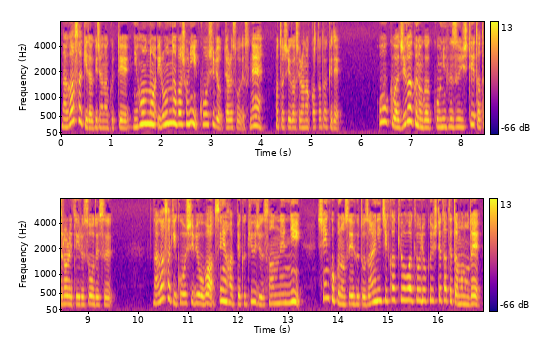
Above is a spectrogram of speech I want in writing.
長崎だけじゃなくて日本のいろんな場所に孔子廟ってあるそうですね。私が知らなかっただけで。多くは儒学の学校に付随して建てられているそうです。長崎孔子廟は1893年に新国の政府と在日華僑が協力して建てたもので、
